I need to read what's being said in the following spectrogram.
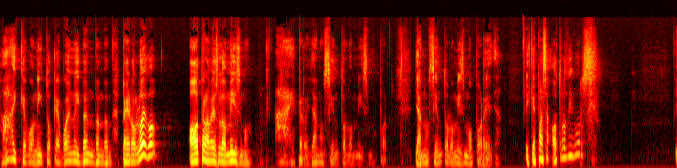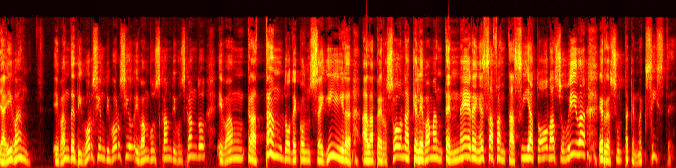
ay, qué bonito, qué bueno, y ven, ven, ven. Pero luego, otra vez lo mismo. Ay, pero ya no siento lo mismo, por, ya no siento lo mismo por ella. ¿Y qué pasa? Otro divorcio. Y ahí van y van de divorcio en divorcio y van buscando y buscando y van tratando de conseguir a la persona que le va a mantener en esa fantasía toda su vida y resulta que no existe.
